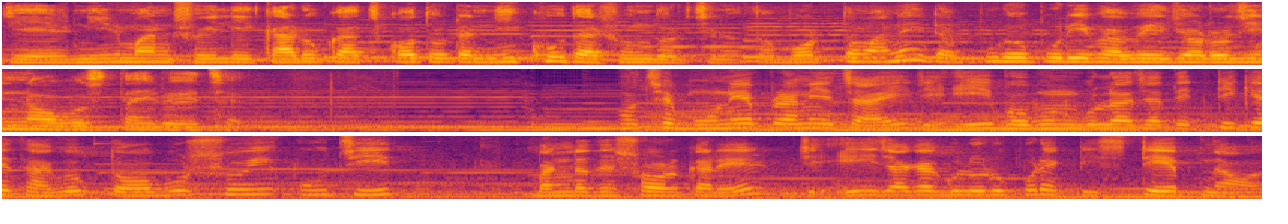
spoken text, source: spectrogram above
যে নির্মাণ শৈলী, কারুকাজ কতটা নিখুঁত আর সুন্দর ছিল। তো বর্তমানে এটা পুরোপুরিভাবে জরজীর্ণ অবস্থায় রয়েছে। হচ্ছে মনে প্রাণে চাই যে এই ভবনগুলো যাতে টিকে থাকুক, তো অবশ্যই উচিত বাংলাদেশ সরকারের যে এই জায়গাগুলোর উপর একটি স্টেপ নেওয়া।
